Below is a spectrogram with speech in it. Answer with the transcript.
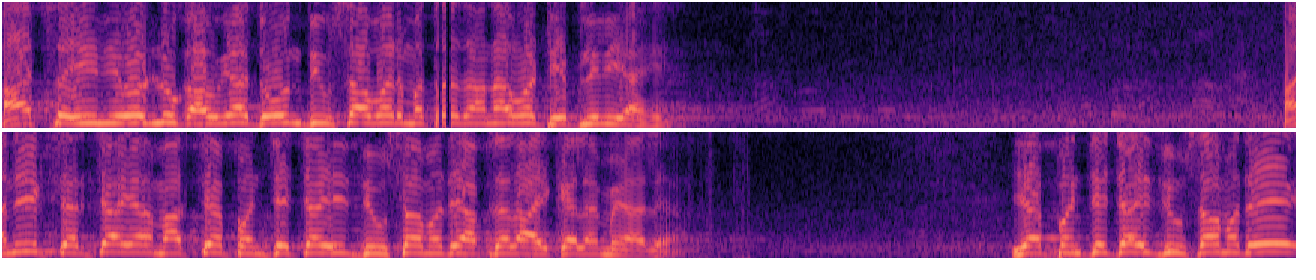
आजचं ही निवडणूक अवघ्या दोन दिवसावर मतदानावर ठेपलेली आहे. अनेक चर्चा या मागच्या पंचेचाळीस दिवसामध्ये आपल्याला ऐकायला मिळाल्या. या पंचेचाळीस दिवसामध्ये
